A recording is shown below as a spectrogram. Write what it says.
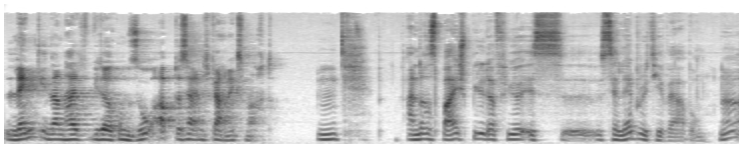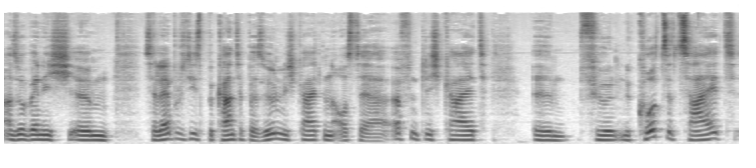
lenkt ihn dann halt wiederum so ab, dass er eigentlich gar nichts macht. Mhm. Anderes Beispiel dafür ist äh, Celebrity-Werbung. Ne? Also wenn ich ähm, Celebrities, bekannte Persönlichkeiten aus der Öffentlichkeit ähm, für eine kurze Zeit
